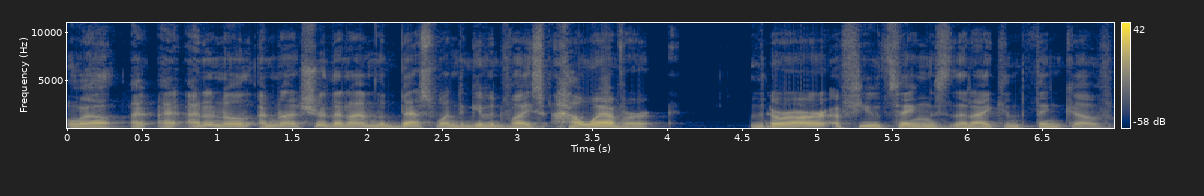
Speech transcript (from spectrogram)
Well I, I don't know. I'm not sure that i'm the best one to give advice. However there are a few things that i can think of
